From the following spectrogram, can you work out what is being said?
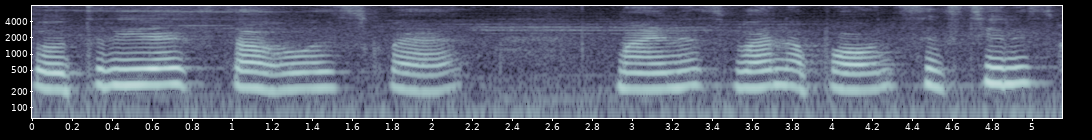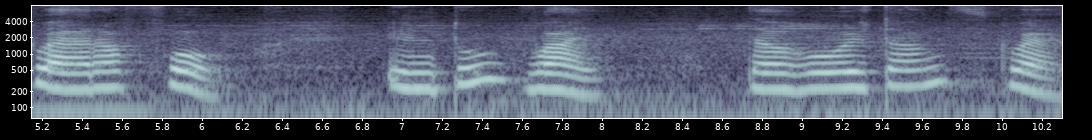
so three x the whole square minus one upon sixteen square of four into y the whole term square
